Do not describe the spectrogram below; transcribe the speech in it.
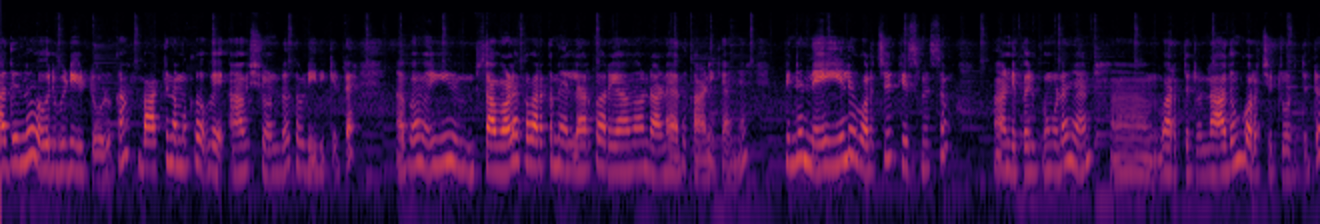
അതിൽ നിന്ന് ഒരു പിടി ഇട്ട് കൊടുക്കാം. ബാക്കി നമുക്ക് ആവശ്യമുണ്ട്. അവിടെ ഇരിക്കട്ടെ. അപ്പം ഈ സവോളയൊക്കെ വറക്കുന്ന എല്ലാവർക്കും അറിയാവുന്നതുകൊണ്ടാണ് അത് കാണിക്കാൻ പിന്നെ നെയ്യിൽ കുറച്ച് കിസ്മിസും അണ്ടിപ്പരിപ്പും കൂടെ ഞാൻ വറുത്തിട്ടുണ്ട്. അതും കുറച്ചിട്ട് കൊടുത്തിട്ട്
